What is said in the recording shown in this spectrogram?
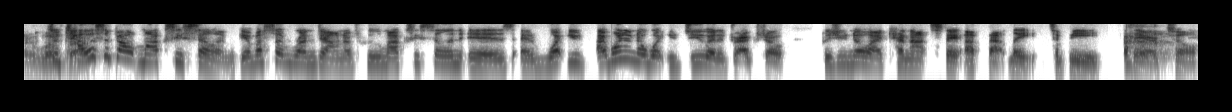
I love. So that. tell us about Moxycillin. Give us a rundown of who Moxycillin is and what you. I want to know what you do at a drag show because you know I cannot stay up that late to be there till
